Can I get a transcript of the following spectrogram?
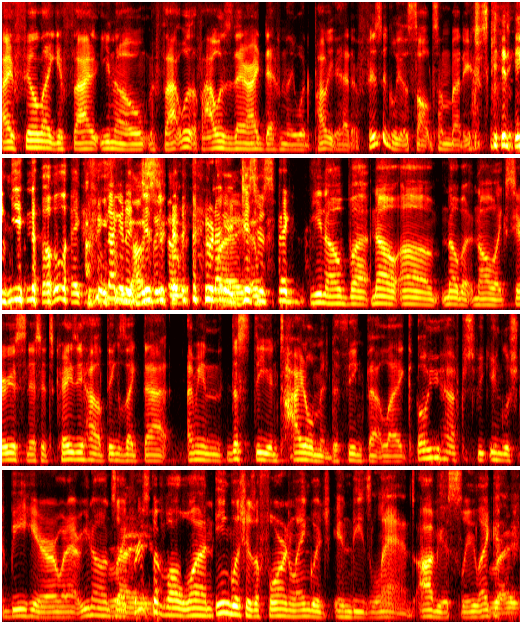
I feel like if I, you know, if that was if I was there, I definitely would probably had to physically assault somebody. Just kidding, you know, like I we're not gonna obviously, disre- no, we're not gonna disrespect, you know, but no, um, no, but no, like seriousness, it's crazy how things like that. I mean, just the entitlement to think that like, oh, you have to speak English to be here or whatever. You know, it's like first of all, one, English is a foreign language in these lands, obviously. Like, Right.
